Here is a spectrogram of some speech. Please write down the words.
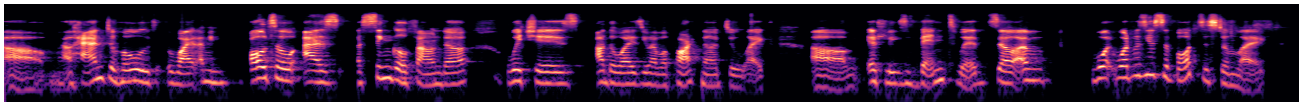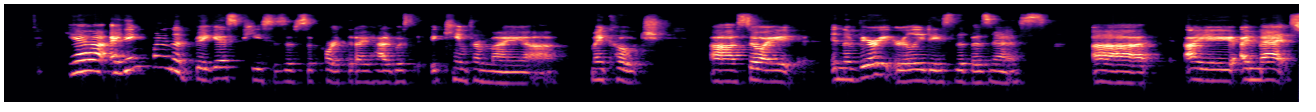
um, a hand to hold while i mean also as a single founder which is otherwise you have a partner to like um, at least vent with. So i'm what what was your support system like? Yeah, I think one of the biggest pieces of support that I had was it came from my uh, my coach. Uh, so I, in the very early days of the business, uh, I I met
